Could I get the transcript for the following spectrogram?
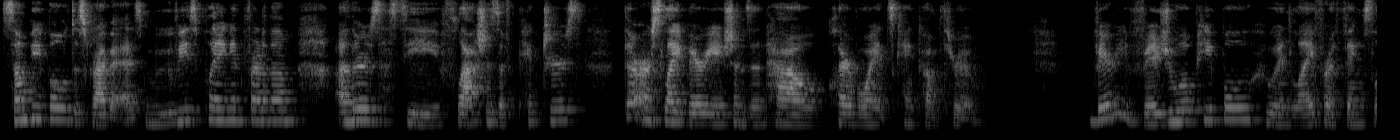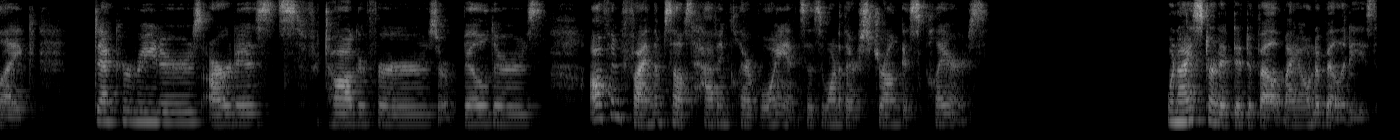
Some people describe it as movies playing in front of them, others see flashes of pictures. There are slight variations in how clairvoyance can come through. Very visual people who in life are things like decorators, artists, photographers, or builders often find themselves having clairvoyance as one of their strongest clairs. When I started to develop my own abilities,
